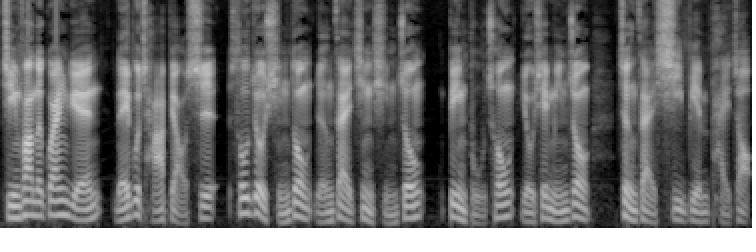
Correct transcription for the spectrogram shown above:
警方的官员雷布查表示，搜救行动仍在进行中，并补充，有些民众正在溪边拍照。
